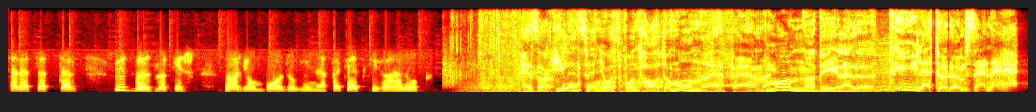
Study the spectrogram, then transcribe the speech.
szeretettel üdvözlök, és nagyon boldog ünnepeket kívánok. Ez a 98.6 Manna FM. Manna délelőtt. Életöröm zene.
